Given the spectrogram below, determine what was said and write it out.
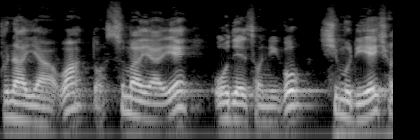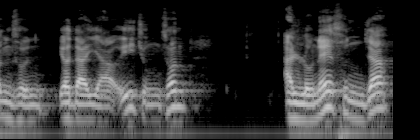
분하야와 또 스마야의 오대손이고 시므리의 현손 여다야의 중손 알론의 손자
